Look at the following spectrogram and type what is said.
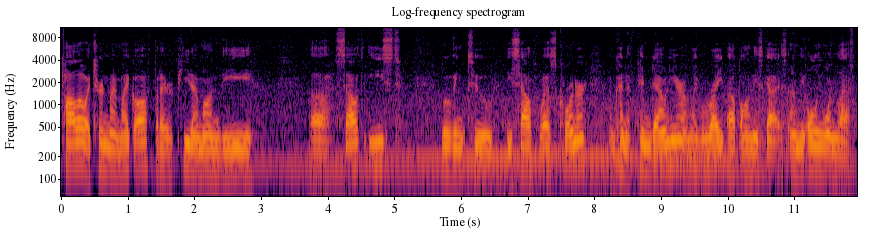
Paulo, I turned my mic off, but I repeat, I'm on the uh, southeast, moving to the southwest corner. I'm kind of pinned down here. I'm like right up on these guys. I'm the only one left.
